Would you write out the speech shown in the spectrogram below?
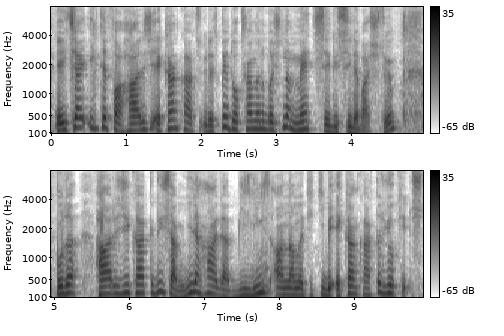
ATI ilk defa harici ekran kartı üretmeye 90'ların başında Match serisiyle başlıyor. Burada harici kart dediysem yine hala bildiğimiz anlamdaki gibi ekran kartları yok henüz.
